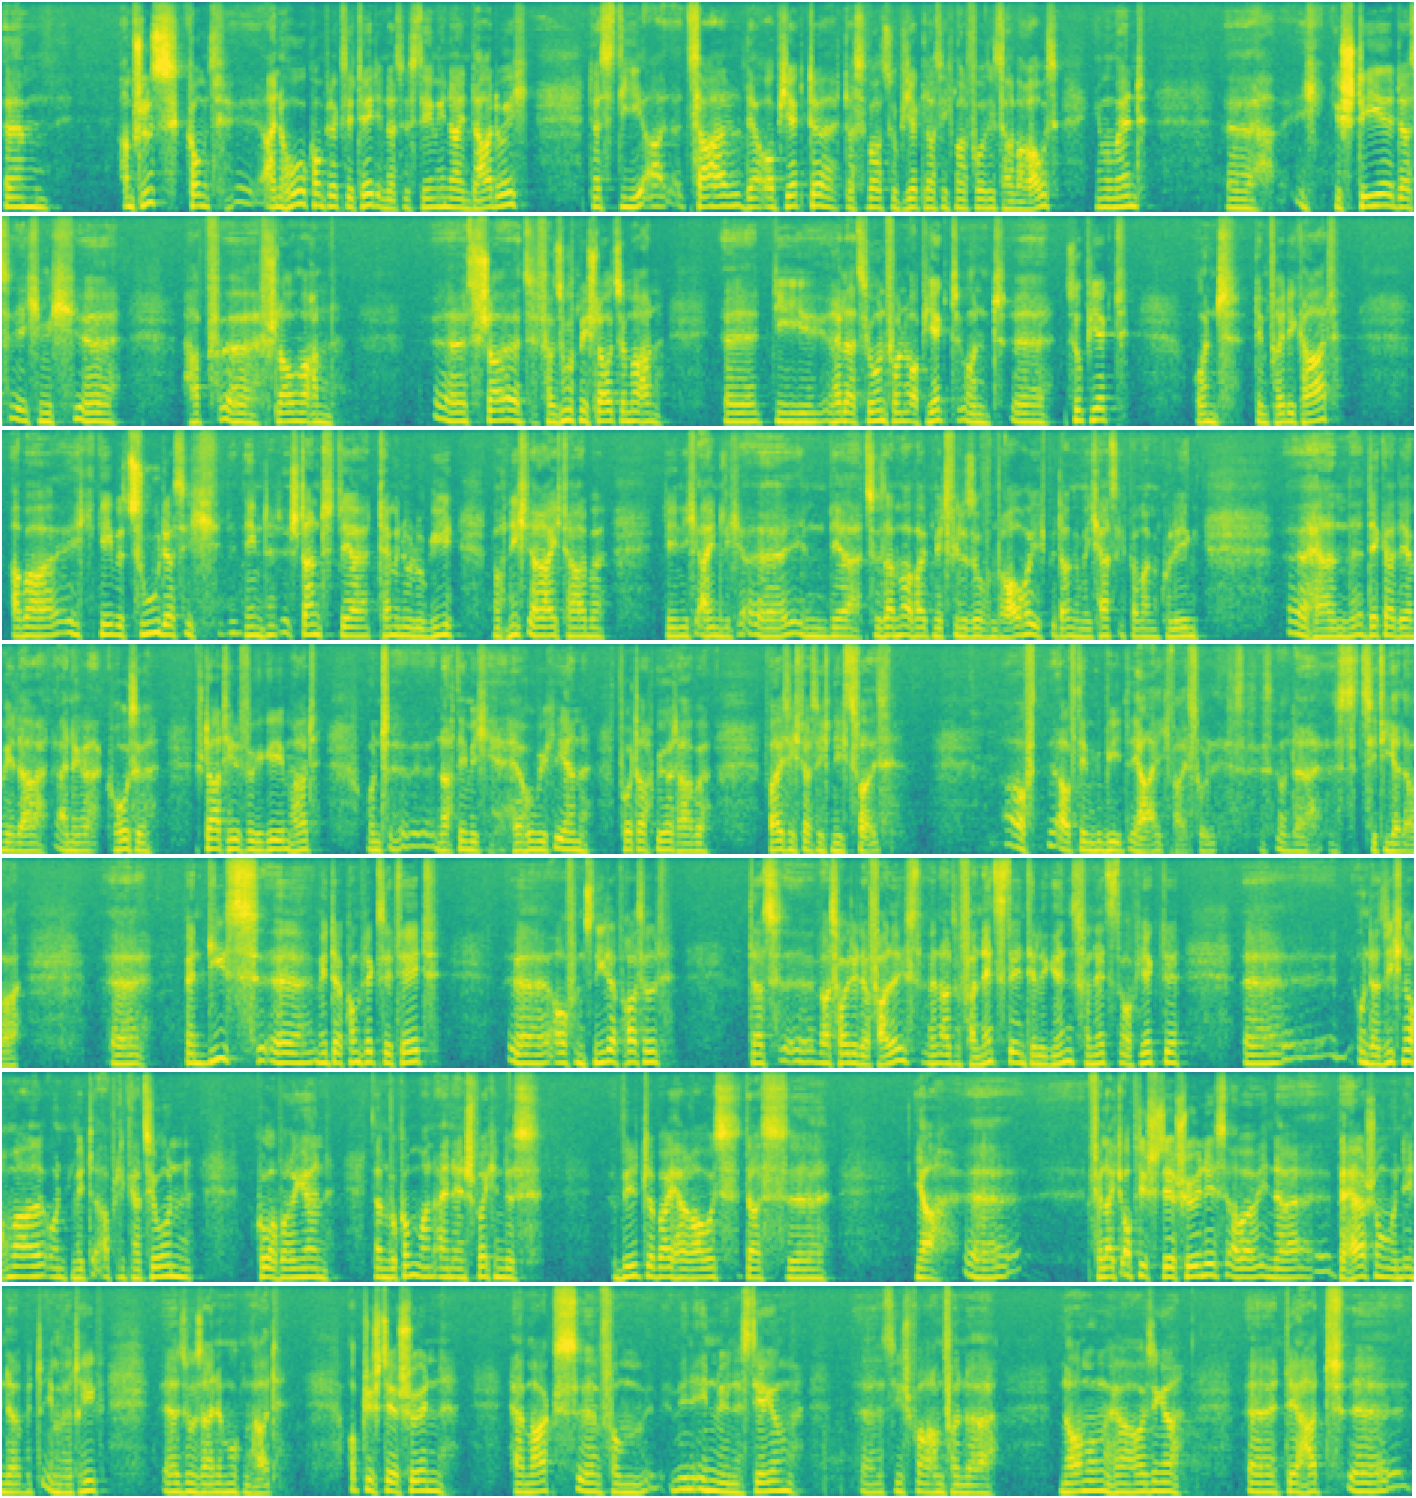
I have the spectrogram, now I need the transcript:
Ähm, am Schluss kommt eine hohe Komplexität in das System hinein dadurch, dass die äh, Zahl der Objekte, das Wort Subjekt lasse ich mal vorsichtshalber raus im Moment, äh, ich gestehe, dass ich mich äh, habe äh, schlau machen, versucht mich schlau zu machen, äh, die Relation von Objekt und äh, Subjekt und dem Prädikat. Aber ich gebe zu, dass ich den Stand der Terminologie noch nicht erreicht habe, den ich eigentlich äh, in der Zusammenarbeit mit Philosophen brauche. Ich bedanke mich herzlich bei meinem Kollegen äh, Herrn Decker, der mir da eine große Starthilfe gegeben hat. Und äh, nachdem ich Herr Hubig Ihren Vortrag gehört habe, weiß ich, dass ich nichts weiß. Auf, auf dem Gebiet, ja, ich weiß wohl, es ist, unter, ist zitiert, aber äh, wenn dies äh, mit der Komplexität äh, auf uns niederprasselt, das, äh, was heute der Fall ist, wenn also vernetzte Intelligenz, vernetzte Objekte äh, unter sich nochmal und mit Applikationen kooperieren, dann bekommt man ein entsprechendes Bild dabei heraus, das äh, ja, äh, vielleicht optisch sehr schön ist, aber in der Beherrschung und in der, im Betrieb äh, so seine Mucken hat. Optisch sehr schön, Herr Marx äh, vom Innenministerium, äh, Sie sprachen von der Normung, Herr Heusinger, äh, der hat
